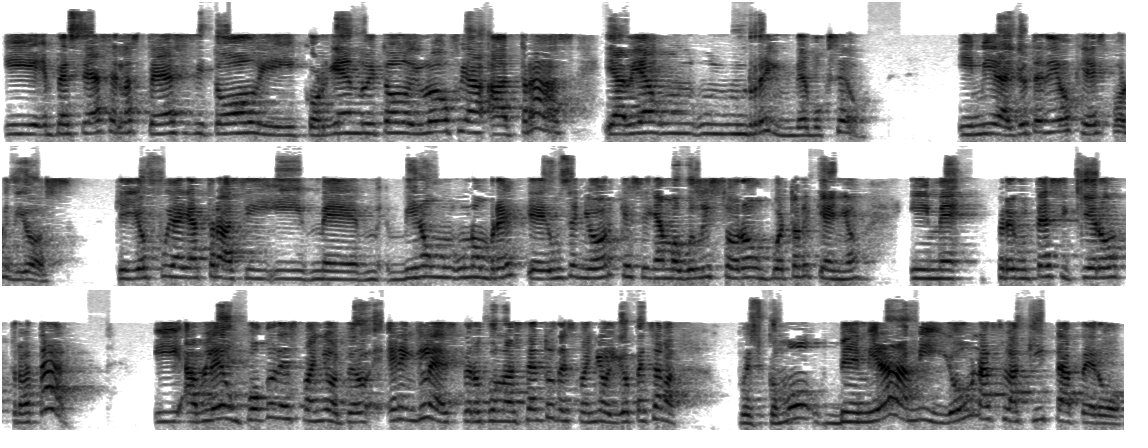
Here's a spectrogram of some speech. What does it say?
y empecé a hacer las pesas y todo, y corriendo y todo, y luego fui atrás y había un, ring de boxeo. Y mira, yo te digo que es por Dios, que yo fui allá atrás y, me vino un, hombre, que un señor que se llama Willy Soro, un puertorriqueño, y me pregunté si quiero tratar. Y hablé un poco de español, pero en inglés, pero con un acento de español. Yo pensaba, pues como me miran a mí, yo una flaquita, pero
